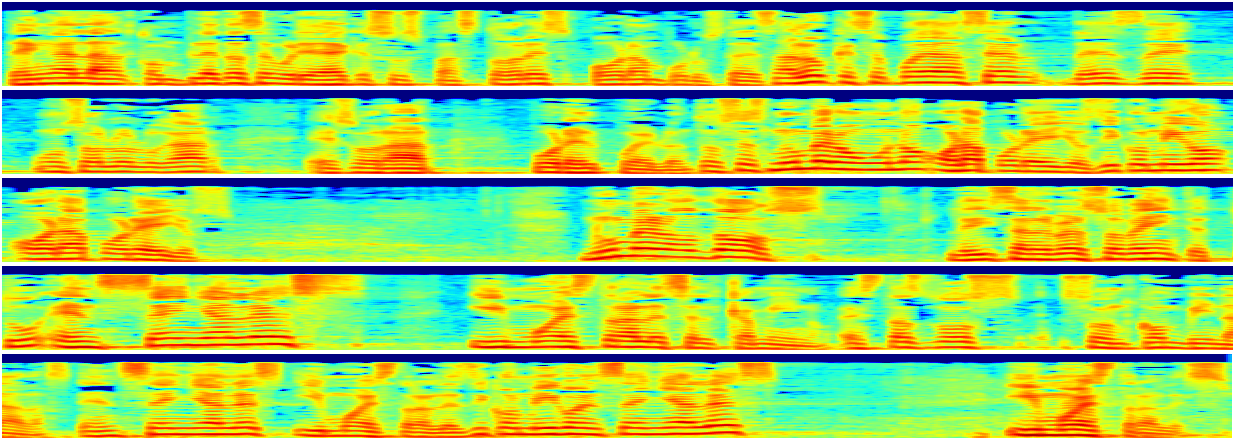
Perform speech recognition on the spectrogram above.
Tengan la completa seguridad de que sus pastores oran por ustedes. Algo que se puede hacer desde un solo lugar es orar por el pueblo. Entonces, número uno, ora por ellos. Di conmigo, ora por ellos. Número dos, le dice en el verso 20, tú enséñales y muéstrales el camino. Estas dos son combinadas. Enséñales y muéstrales. Di conmigo, enséñales y muéstrales.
